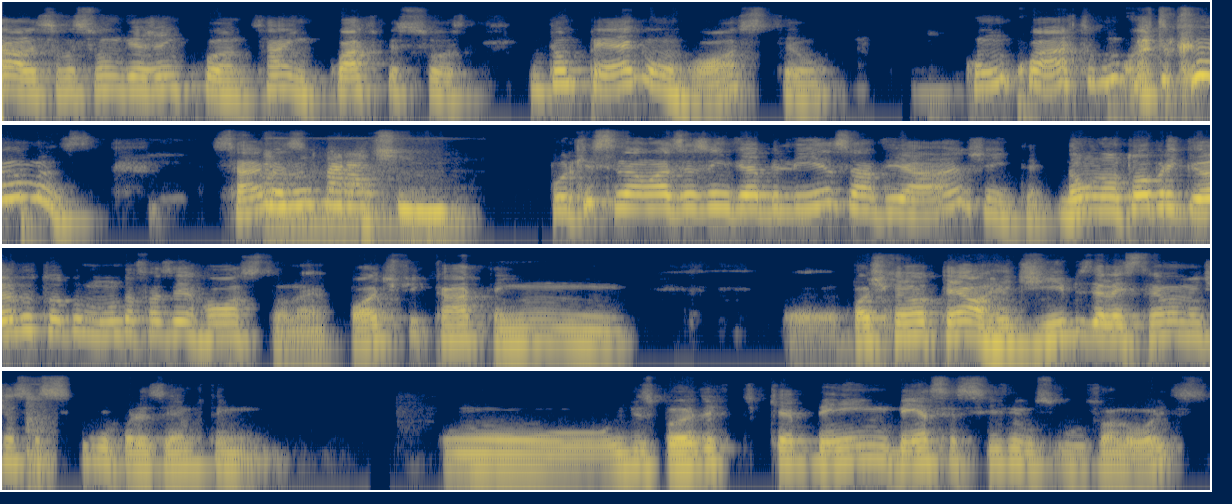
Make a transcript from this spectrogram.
Tá, se vocês vão viajar em quantos? Ah, em quatro pessoas. Então pega um hostel com um quarto com quatro camas. Sabe? É muito baratinho. Porque senão, às vezes, inviabiliza a viagem. Não, não tô obrigando todo mundo a fazer hostel, né? Pode ficar, tem... Pode em hotel. A Red Ibis, ela é extremamente acessível, por exemplo. Tem o Ibis Budget, que é bem, bem acessível os, os valores.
